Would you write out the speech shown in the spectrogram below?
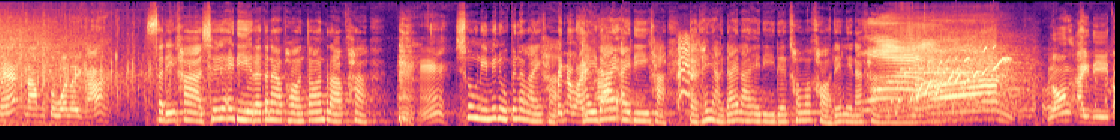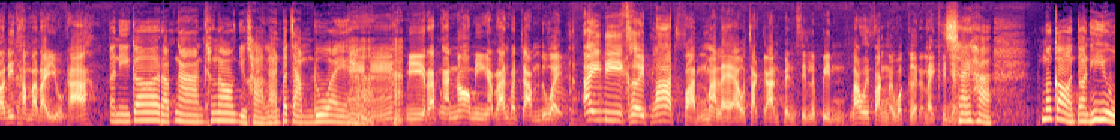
แนะนำตัวเลยคะสวัสดีค่ะ ชื่อไอดี รัตนาพรต้อนรับค่ะมช่วงนี้ไม่รู้เป็นอะไรค่ะเป็นอะไรไอคะได้ไอดีค่ะ แต่ถ้าอยากได้ไลน์ไอดีเดินเข้ามาขอได้เลยนะคะ นั่นน้องไอดีตอนนี้ทำอะไรอยู่คะตอนนี้ก็รับงานข้างนอกอยู่ค่ะ ร้านประจำด้วยอืค่ะอหือค่ะ มีรับงานนอกมีร้านประจำด้วย ไอดีเคยพลาดฝันมาแล้วจากการเป็นศิลปิน เล่าให้ฟังหน่อยว่าเกิดอะไรขึ้นยังไงใช่ค่ะ เมื่อก่อนตอนที่อยู่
